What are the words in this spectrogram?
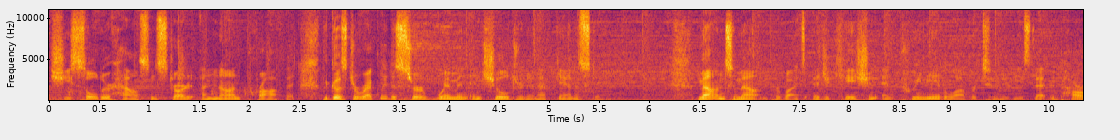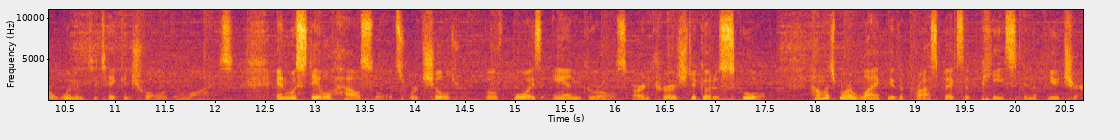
She sold her house and started a nonprofit that goes directly to serve women and children in Afghanistan. Mountain to Mountain provides education and prenatal opportunities that empower women to take control of their lives. And with stable households where children, both boys and girls, are encouraged to go to school, how much more likely are the prospects of peace in the future?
